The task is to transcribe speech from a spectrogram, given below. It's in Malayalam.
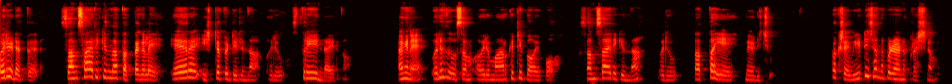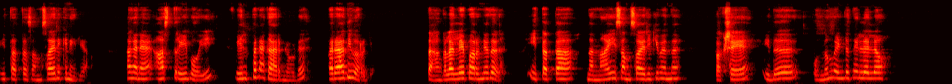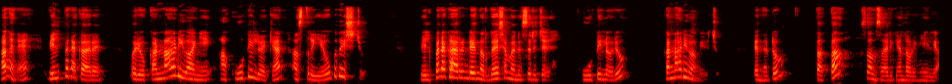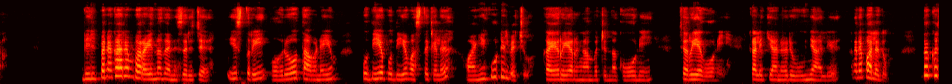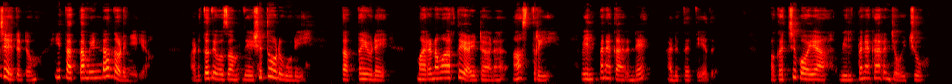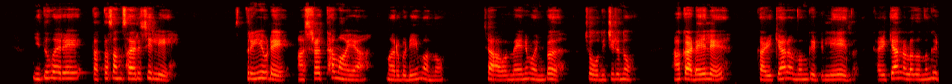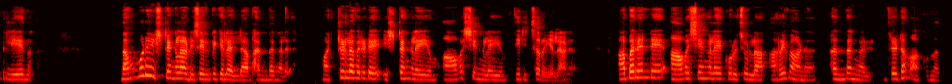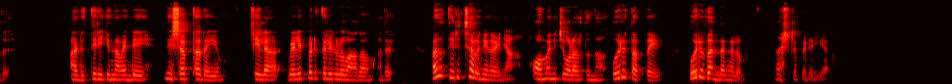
ഒരിടത്ത് സംസാരിക്കുന്ന തത്തകളെ ഏറെ ഇഷ്ടപ്പെട്ടിരുന്ന ഒരു സ്ത്രീ ഉണ്ടായിരുന്നു. അങ്ങനെ ഒരു ദിവസം ഒരു മാർക്കറ്റിൽ പോയപ്പോൾ സംസാരിക്കുന്ന ഒരു തത്തയെ മേടിച്ചു. പക്ഷെ വീട്ടിൽ ചെന്നപ്പോഴാണ് പ്രശ്നം ഈ തത്ത സംസാരിക്കുന്നില്ല അങ്ങനെ ആ സ്ത്രീ പോയി വിൽപ്പനക്കാരനോട് പരാതി പറഞ്ഞു. താങ്കളല്ലേ പറഞ്ഞത് ഈ തത്ത നന്നായി സംസാരിക്കുമെന്ന്? പക്ഷേ ഇത് ഒന്നും മിണ്ടുന്നില്ലല്ലോ. അങ്ങനെ വിൽപ്പനക്കാരൻ ഒരു കണ്ണാടി വാങ്ങി ആ കൂട്ടിൽ വയ്ക്കാൻ ആ സ്ത്രീയെ ഉപദേശിച്ചു. വിൽപ്പനക്കാരന്റെ നിർദ്ദേശമനുസരിച്ച് കൂട്ടിലൊരു കണ്ണാടി വാങ്ങി വെച്ചു. എന്നിട്ടും തത്ത സംസാരിക്കാൻ തുടങ്ങിയില്ല. വിൽപ്പനക്കാരൻ പറയുന്നതനുസരിച്ച് ഈ സ്ത്രീ ഓരോ തവണയും പുതിയ പുതിയ വസ്തുക്കൾ വാങ്ങി കൂട്ടിൽ വെച്ചു. കയറി ഇറങ്ങാൻ പറ്റുന്ന കോണി ചെറിയ കോണി കളിക്കാൻ ഒരു ഊഞ്ഞാൽ അങ്ങനെ പലതും. ഇതൊക്കെ ചെയ്തിട്ടും ഈ തത്ത മിണ്ടാൻ തുടങ്ങിയില്ല. അടുത്ത ദിവസം ദേഷ്യത്തോടുകൂടി തത്തയുടെ മരണവാർത്തയായിട്ടാണ് ആ സ്ത്രീ വിൽപ്പനക്കാരന്റെ അടുത്തെത്തിയത്. പകച്ചുപോയ വിൽപ്പനക്കാരൻ ചോദിച്ചു ഇതുവരെ തത്ത സംസാരിച്ചില്ലേ? സ്ത്രീയുടെ അശ്രദ്ധമായ മറുപടിയും വന്നു. ചാവുന്നതിന് മുൻപ് ചോദിച്ചിരുന്നു ആ കടയിൽ കഴിക്കാനൊന്നും കിട്ടില്ലേ എന്ന്? കഴിക്കാനുള്ളതൊന്നും കിട്ടില്ലേ എന്ന്? നമ്മുടെ ഇഷ്ടങ്ങളെ അടിച്ചേൽപ്പിക്കലല്ല ബന്ധങ്ങൾ മറ്റുള്ളവരുടെ ഇഷ്ടങ്ങളെയും ആവശ്യങ്ങളെയും തിരിച്ചറിയലാണ്. അപരന്റെ ആവശ്യങ്ങളെക്കുറിച്ചുള്ള അറിവാണ് ബന്ധങ്ങൾ ദൃഢമാക്കുന്നത്. അടുത്തിരിക്കുന്നവന്റെ നിശബ്ദതയും ചില വെളിപ്പെടുത്തലുകളുമാകാം അത്. അത് തിരിച്ചറിഞ്ഞു കഴിഞ്ഞാൽ ഓമനിച്ചു വളർത്തുന്ന ഒരു തത്തയും ഒരു ബന്ധങ്ങളും നഷ്ടപ്പെടില്ല.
